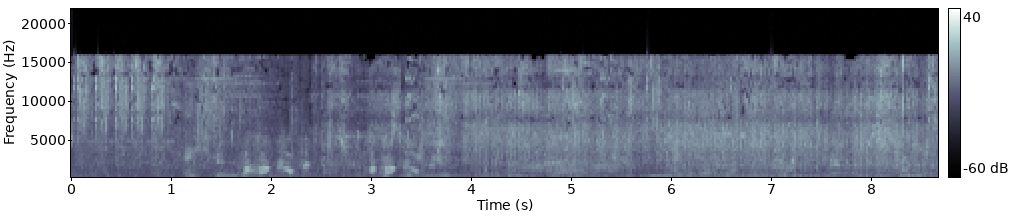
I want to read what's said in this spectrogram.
Ich bin da. Attacke Objektiv. Attacke Will Objektiv. heal you. Needed a doctor?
